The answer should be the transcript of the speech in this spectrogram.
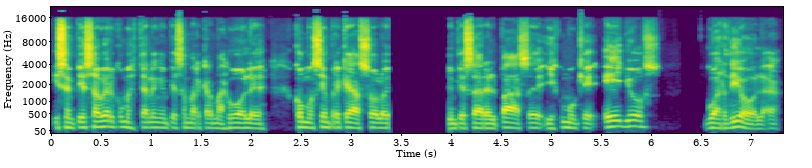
Y se empieza a ver cómo Sterling empieza a marcar más goles, como siempre queda solo empieza a dar el pase y es como que ellos, Guardiola,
